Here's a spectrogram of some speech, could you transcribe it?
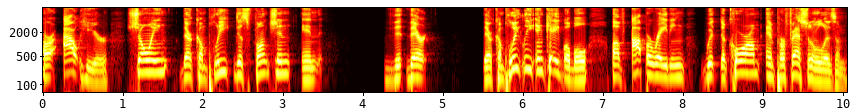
are out here showing their complete dysfunction and th- their they're completely incapable of operating with decorum and professionalism.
